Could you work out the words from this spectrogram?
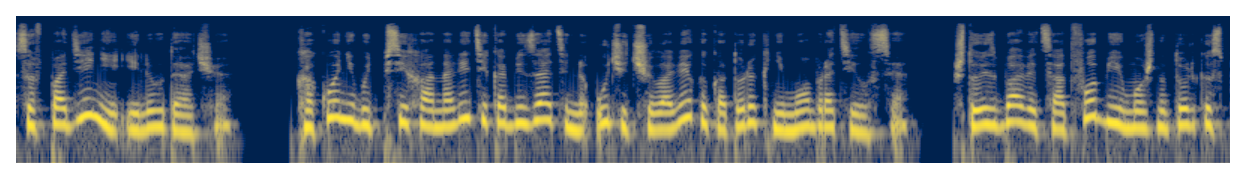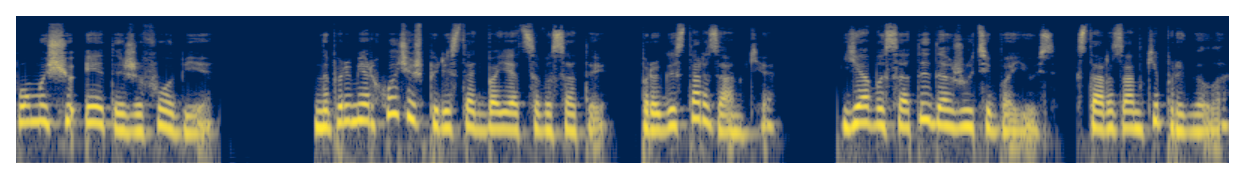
Совпадение или удача. Какой-нибудь психоаналитик обязательно учит человека, который к нему обратился, что избавиться от фобии можно только с помощью этой же фобии. Например, хочешь перестать бояться высоты? Прыгай с тарзанки. Я высоты до жути боюсь. С тарзанки прыгала.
